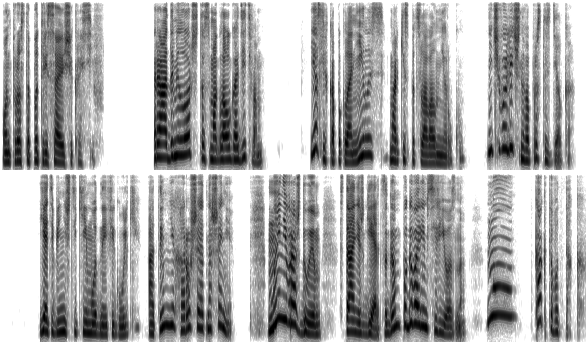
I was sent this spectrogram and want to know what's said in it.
Он просто потрясающе красив. Рада, милорд, что смогла угодить вам. Я слегка поклонилась, маркиз поцеловал мне руку. Ничего личного, просто сделка. Я тебе ништяки и модные фигульки, а ты мне хорошие отношения. Мы не враждуем. Станешь герцогом, поговорим серьезно. Ну, как-то вот так.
